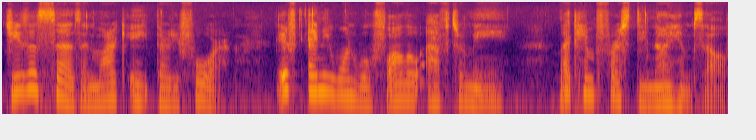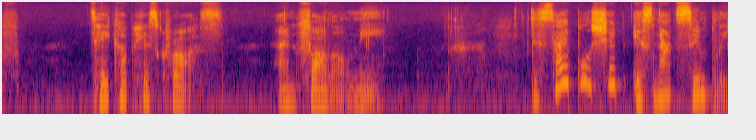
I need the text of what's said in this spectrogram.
Jesus says in Mark 8:34, "If anyone will follow after me, let him first deny himself, take up his cross, and follow me." Discipleship is not simply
